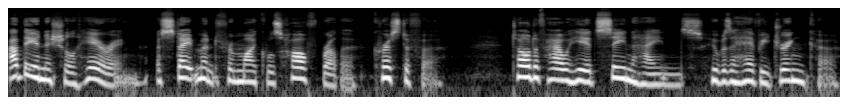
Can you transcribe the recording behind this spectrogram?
At the initial hearing, a statement from Michael's half brother, Christopher, told of how he had seen Haines, who was a heavy drinker,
